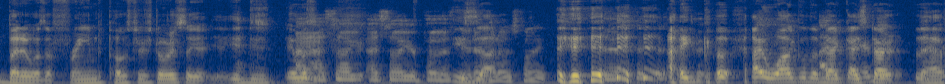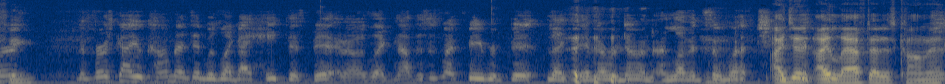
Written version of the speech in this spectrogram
but it was a framed poster store. So it it, it was. I, I saw I saw your post, dude. saw- I uh, thought it was funny. I go. I walked to the I- back. I, and start the- the laughing. The first guy who commented was like, "I hate this bit," and I was like, "No, this is my favorite bit like they've ever done. I love it so much." I just I laughed at his comment.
